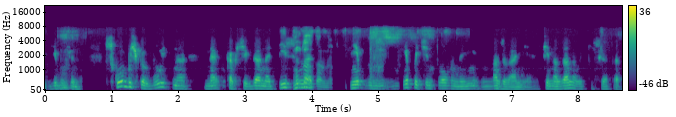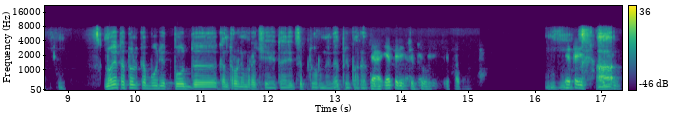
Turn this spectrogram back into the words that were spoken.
Дибуфелон. Угу. В скобочках будет, на, на, как всегда, написано ну, да, да, да. Не, не патентованное название фенозановая кислота. Но это только будет под э, контролем врачей, это рецептурный да, препарат? Да, это рецептурный препарат. Угу. Это рецептурный. А,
